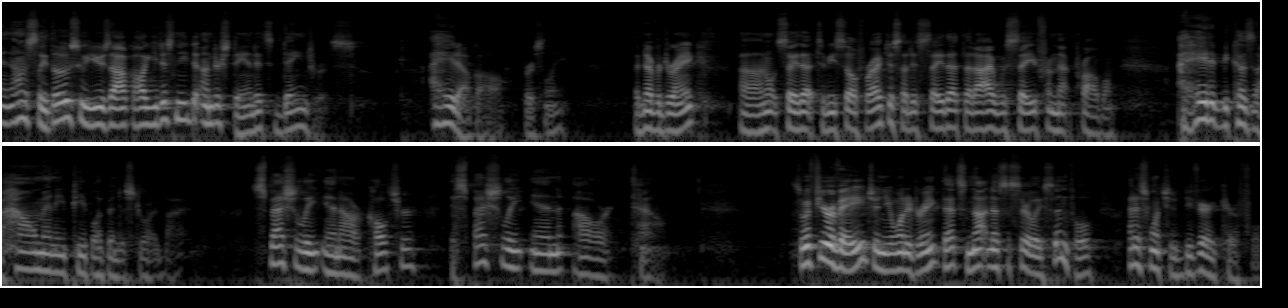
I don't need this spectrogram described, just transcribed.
And honestly, those who use alcohol, you just need to understand it's dangerous. I hate alcohol, personally. I've never drank. Uh, I don't say that to be self righteous. I just say that that I was saved from that problem. I hate it because of how many people have been destroyed by especially in our culture, especially in our town. So if you're of age and you want to drink, that's not necessarily sinful. I just want you to be very careful.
